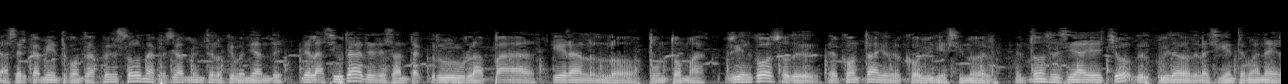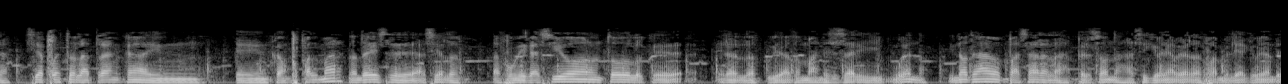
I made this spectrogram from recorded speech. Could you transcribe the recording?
acercamiento con otras personas, especialmente los que venían de, de las ciudades de Santa Cruz, La Paz, que eran los, puntos más riesgosos del contagio del COVID-19. Entonces se ha hecho el cuidado de la siguiente manera. Se ha puesto la tranca en, en Campo Palmar, donde se hacía los la fumigación, todo lo que eran los cuidados más necesarios y bueno, y no dejaban pasar a las personas así que venían a ver a la familia que venían de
